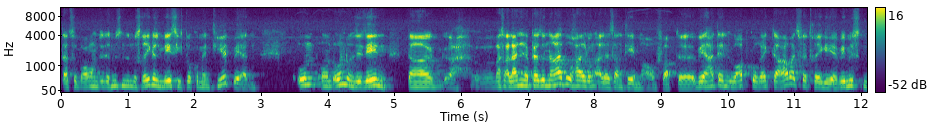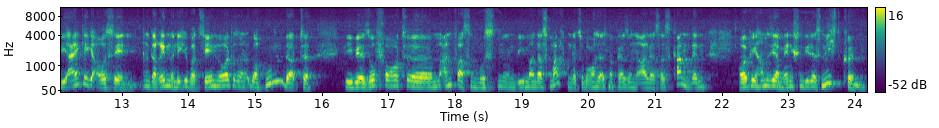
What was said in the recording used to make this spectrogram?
dazu brauchen sie, das müssen, muss regelmäßig dokumentiert werden. Und, und, und. Und Sie sehen, da, was allein in der Personalbuchhaltung alles an Themen aufschwappte. Wer hat denn überhaupt korrekte Arbeitsverträge hier? Wie müssten die eigentlich aussehen? Und da reden wir nicht über zehn Leute, sondern über Hunderte die wir sofort äh, anfassen mussten und wie man das macht. Und dazu brauchen Sie erstmal Personal, das das kann. Denn häufig haben Sie ja Menschen, die das nicht können.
